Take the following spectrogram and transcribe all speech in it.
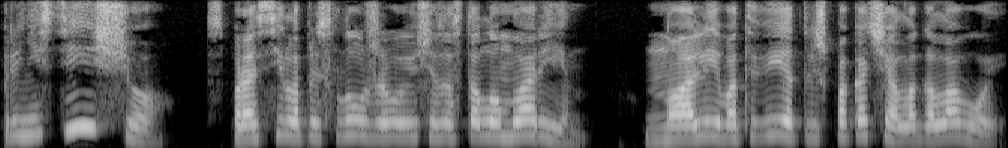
«Принести еще?» — спросила прислуживающая за столом Ларин, но Али в ответ лишь покачала головой.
